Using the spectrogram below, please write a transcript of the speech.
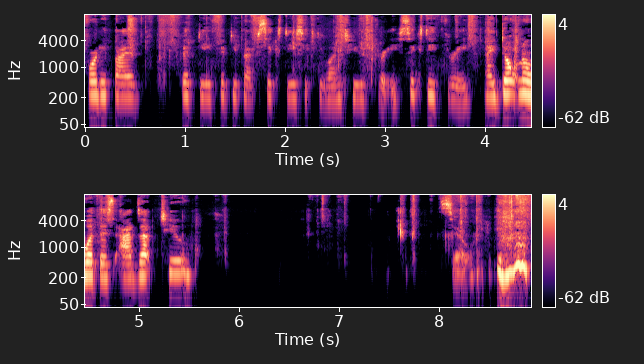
45, 50, 55, 60, 61, 2, 3, 63. I don't know what this adds up to. So it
